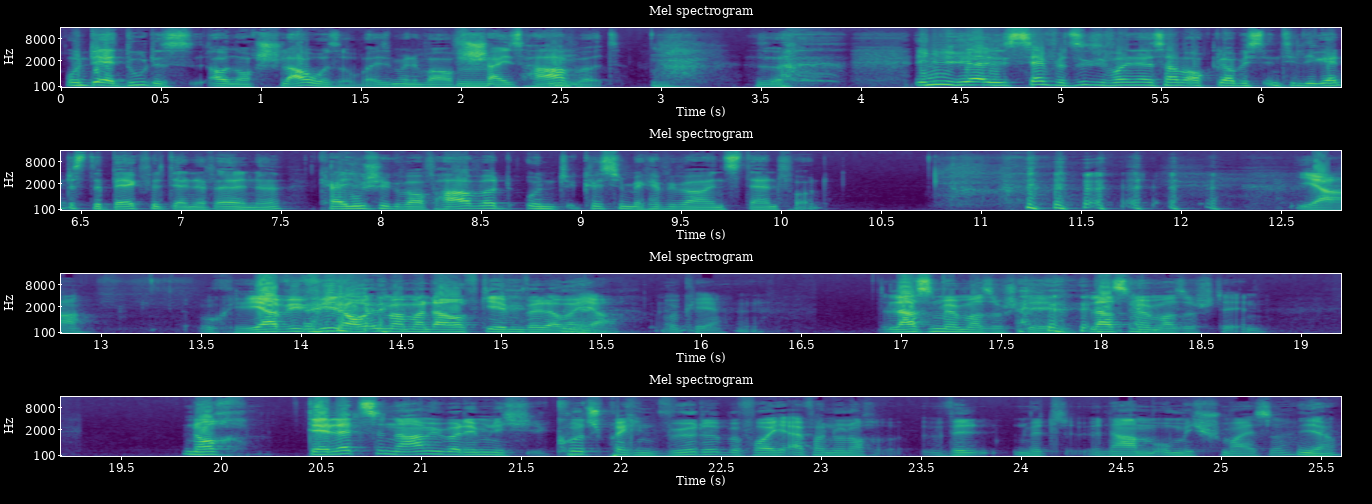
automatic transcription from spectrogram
und der Dude ist auch noch schlau, so, weil ich meine, war auf Mhm. scheiß Harvard. Also, irgendwie, ja, die San Francisco 49ers haben auch, glaube ich, das intelligenteste Backfield der NFL, ne? Kyle Juszczyk war auf Harvard und Christian McCaffrey war in Stanford. Ja. Okay. Ja, wie viel auch immer man darauf geben will, aber ja. Okay. Lassen wir mal so stehen. Lassen wir mal so stehen. Noch der letzte Name, über den ich kurz sprechen würde, bevor ich einfach nur noch wild mit Namen um mich schmeiße. Ja.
